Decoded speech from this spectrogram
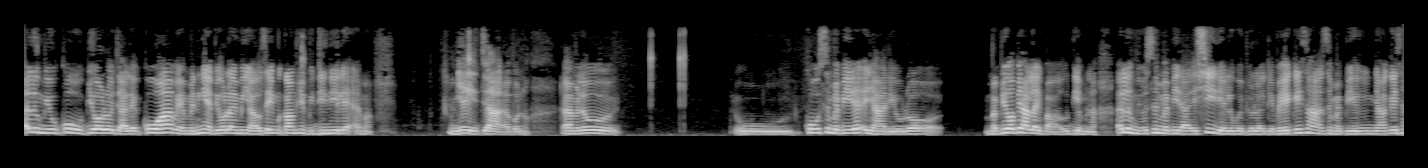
အဲ့လိုမျိုးကိုကိုပြောတော့ကြလဲကိုကပဲမင်းကပြောလိုက်မိရအောင်စိတ်မကောင်းဖြစ်ပြီးဒီနေ့လဲအဲ့မှာမျက်ရည်ကျတာပေါ့နော်ဒါမှမလို့ဟိုကိုအစင်မပြေတဲ့အရာတွေကိုတော့မပြောပြလိုက်ပါဘူးတည်မလားအဲ့လိုမျိုးအဆင်မပြေတာရှိတယ်လို့ပဲပြောလိုက်တယ်ဘယ်ကိစ္စအဆင်မပြေဘူးညာကိစ္စ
